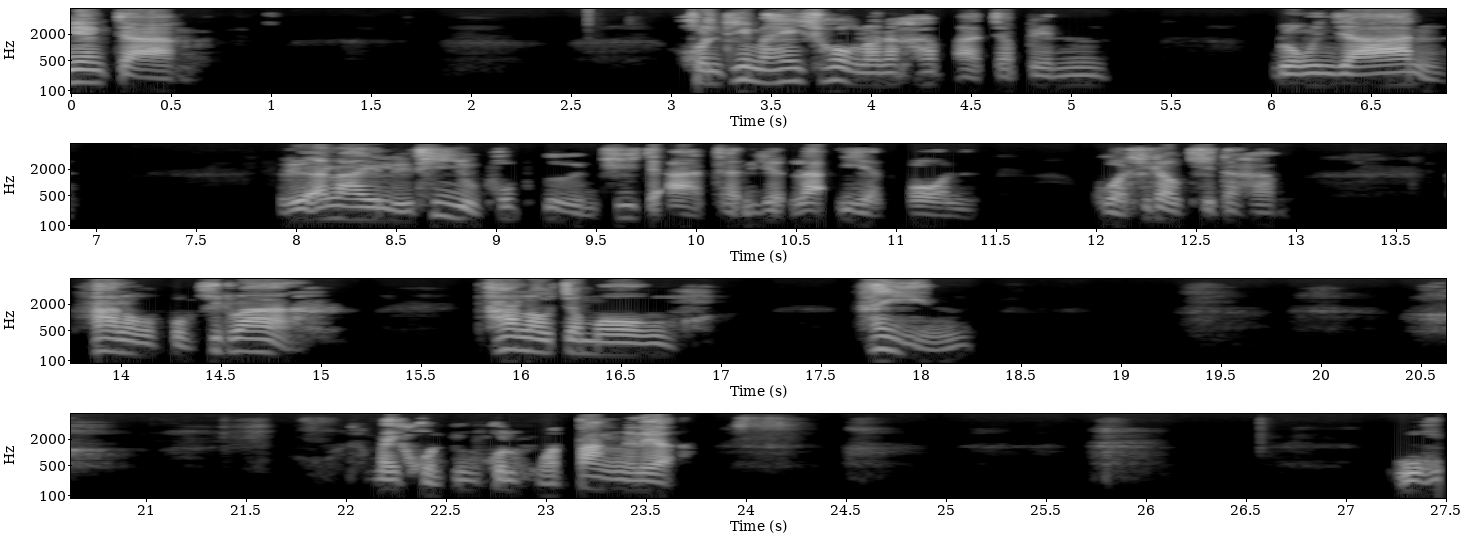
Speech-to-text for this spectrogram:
เนื่องจาก คนที่มาให้โชคแล้วนะครับ อาจจะเป็นดวงวิญญาณ หรืออะไรหรือที่อยู่ภพอื่นที่จะอาจจะละเอียดอ่อนกว่าที่เราคิดนะครับ ถ้าเราผมคิดว่า ถ้าเราจะมองให้เห็นทำไมขนคนหัวตั้งเลยอะโอ้โห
